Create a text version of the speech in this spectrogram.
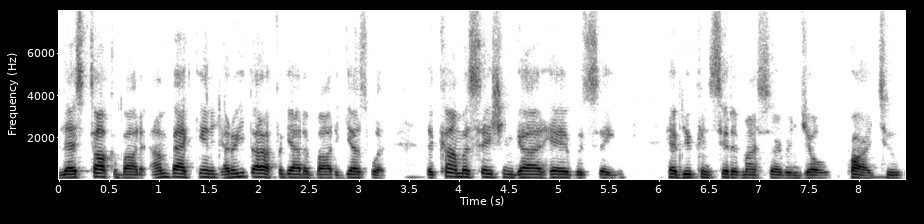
Let's talk about it. I'm back in it. I know you thought I forgot about it. Guess what? The conversation God had with Satan. Have you considered my servant Job? Part two.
